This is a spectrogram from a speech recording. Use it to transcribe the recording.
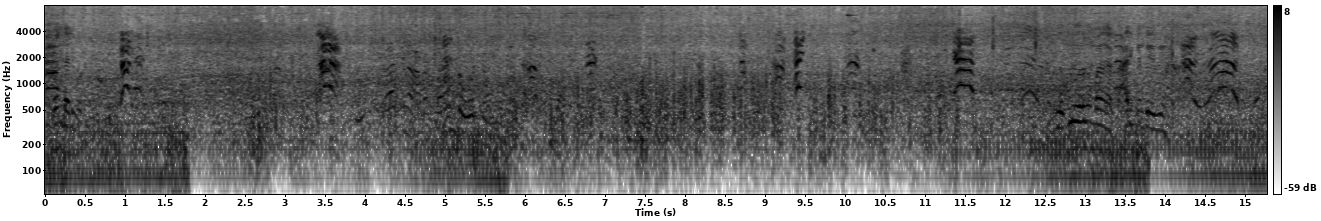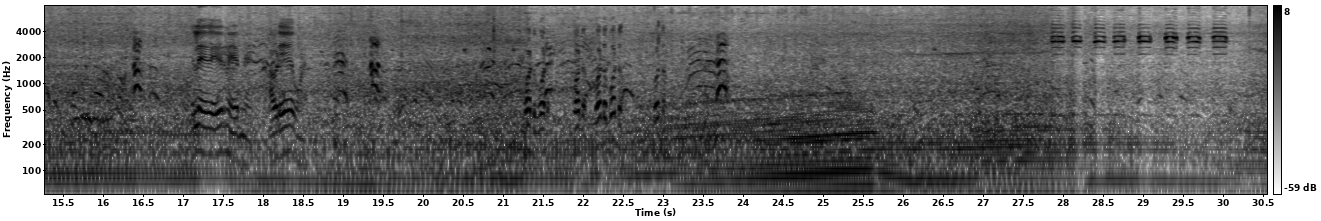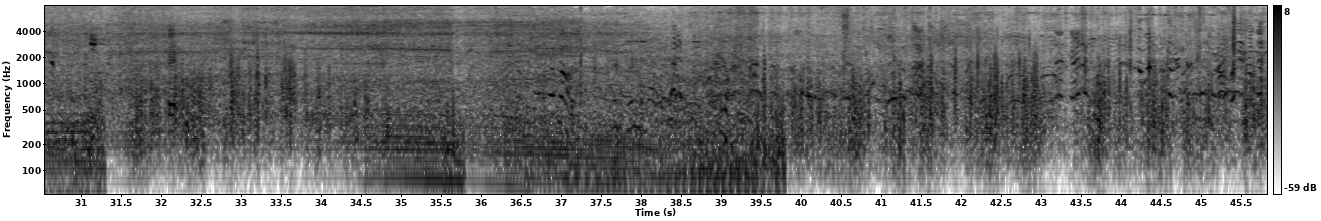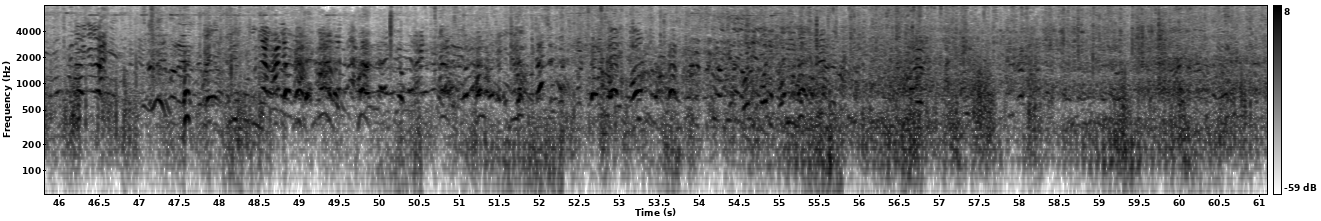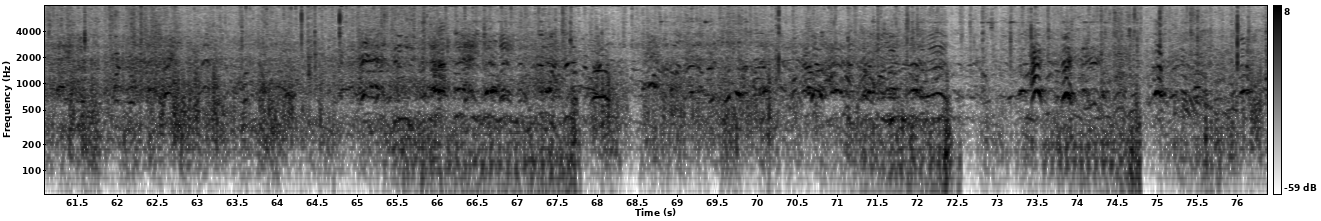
மன்னன் தள்ளி போட்டு. அப்படியே போனேன் போட்டு போட்டு போட்டு போட்டு போட்டு போட்டு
